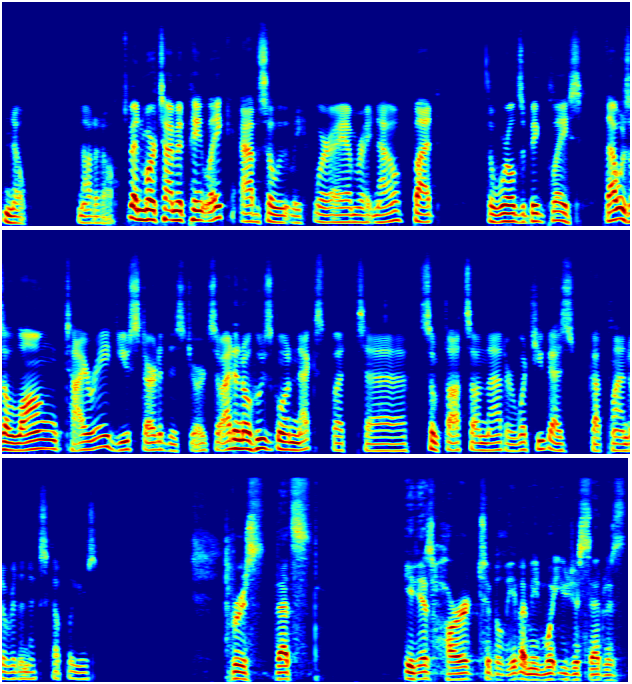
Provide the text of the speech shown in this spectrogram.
no not at all. Spend more time at Paint Lake? Absolutely, where I am right now. But the world's a big place. That was a long tirade. You started this, George. So I don't know who's going next, but uh, some thoughts on that or what you guys got planned over the next couple of years. Bruce, that's it is hard to believe. I mean, what you just said was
